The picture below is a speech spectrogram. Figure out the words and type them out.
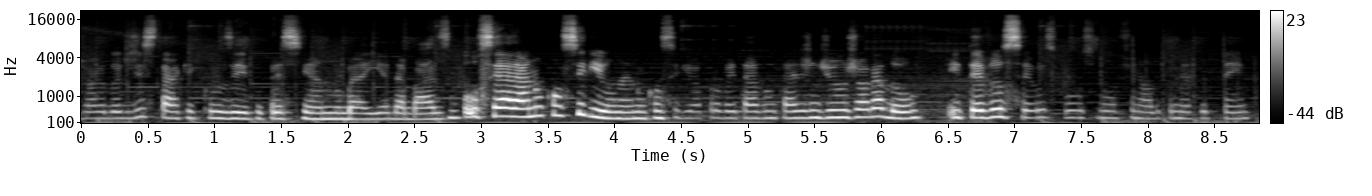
jogador de destaque, inclusive, para esse ano no Bahia, da base. O Ceará não conseguiu, né? Não conseguiu aproveitar a vantagem de um jogador e teve o seu expulso no final do primeiro tempo.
